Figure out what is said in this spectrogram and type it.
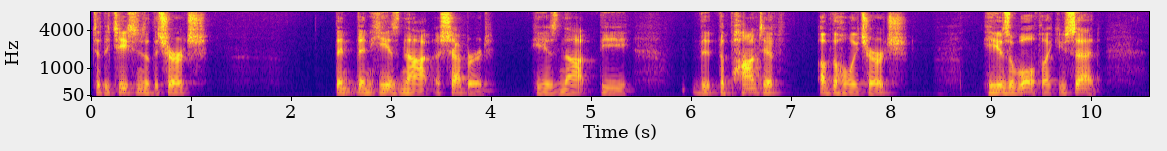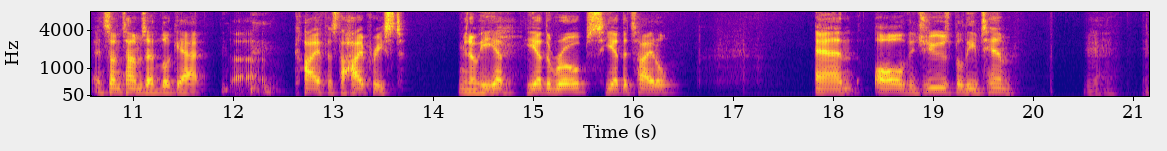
to the teachings of the church, then, then he is not a shepherd. He is not the, the, the pontiff of the Holy Church. He is a wolf, like you said. And sometimes I look at uh, Caiaphas, the high priest, you know, he had he had the robes, he had the title, and all the Jews believed him. Mm-hmm.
